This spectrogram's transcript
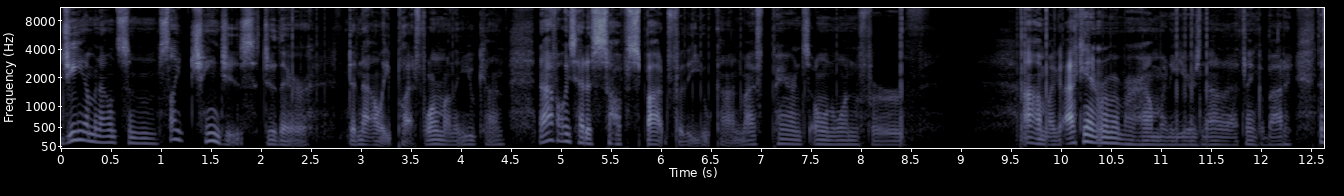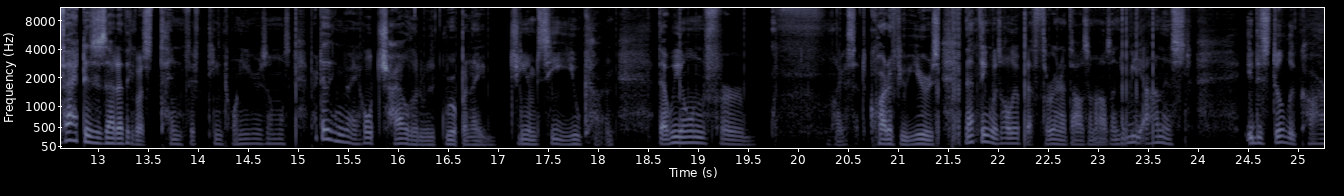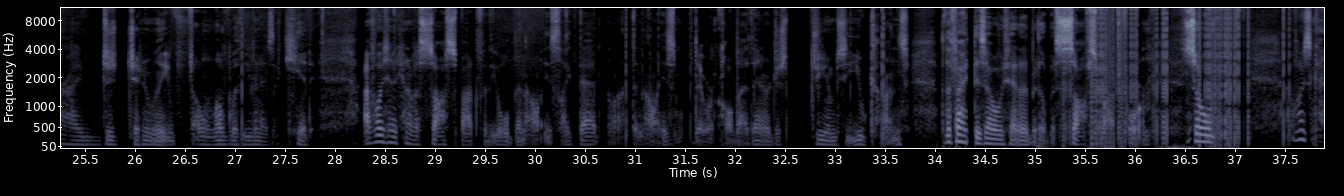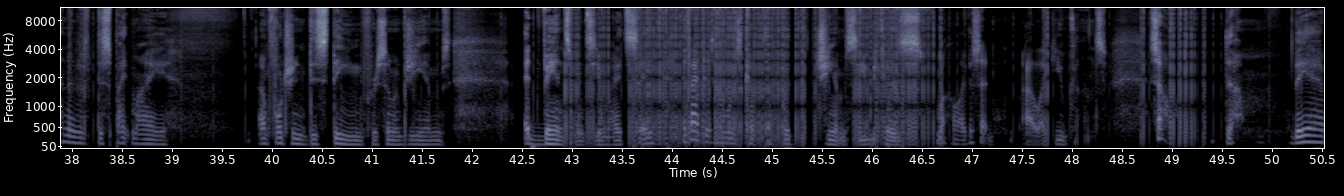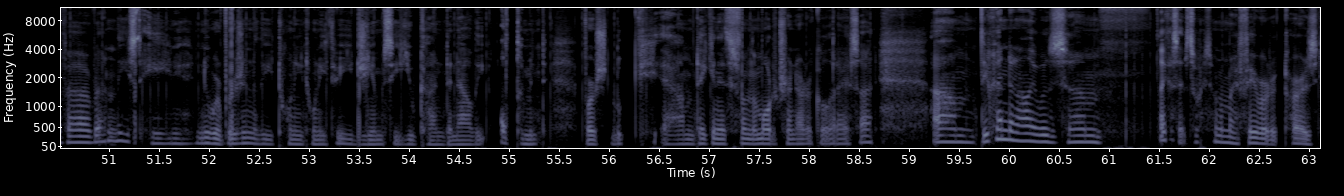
GM announced some slight changes to their Denali platform on the Yukon. Now, I've always had a soft spot for the Yukon. My parents owned one for, oh my god, I can't remember how many years now that I think about it. The fact is, is that I think it was 10, 15, 20 years almost. Practically my whole childhood we grew up in a GMC Yukon that we owned for, like I said, quite a few years. And that thing was all the way up to 300,000 miles. And to be honest, it is still the car I just genuinely fell in love with even as a kid. I've always had kind of a soft spot for the old Denalis like that. Not Denalis, they were called that. They were just GMC Yukons. But the fact is, I always had a bit of a soft spot for them. So I was kind of, despite my unfortunate disdain for some of GM's advancements, you might say, the fact is I always kept up with GMC because, well, like I said, I like Yukons. So, they have uh, released a newer version of the 2023 GMC Yukon Denali Ultimate. First look, I'm taking this from the Motor Trend article that I saw. Um, the Yukon Denali was, um, like I said, it's always one of my favorite cars.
